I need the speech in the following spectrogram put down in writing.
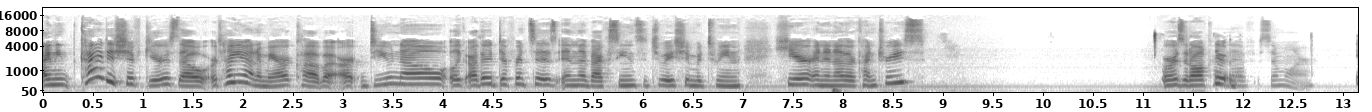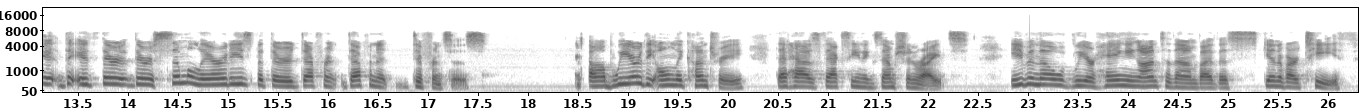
I mean, kind of to shift gears though, we're talking about America, but are, do you know, like, are there differences in the vaccine situation between here and in other countries? Or is it all kind there, of similar? It, it, there, there are similarities, but there are different, definite differences. Uh, we are the only country that has vaccine exemption rights, even though we are hanging on to them by the skin of our teeth.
